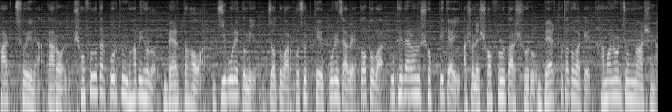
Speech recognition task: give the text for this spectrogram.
হাঁটছই না। কারণ সফলতার প্রথম ধাপই হলো ব্যর্থ হওয়া। জীবনে তুমি যতবার হোঁচট খেয়ে পড়ে যাবে, ততবার উঠে দাঁড়ানোর শক্তিকেই আসলে সফলতার শুরু। ব্যর্থতা তোমাকে থামানোর জন্য আসে না।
